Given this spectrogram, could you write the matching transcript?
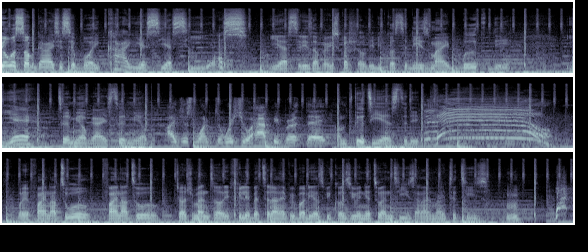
Yo, what's up, guys? It's your boy Kai. Yes, yes, yes. Yes, today is a very special day because today is my birthday. Yeah, turn me up, guys. Turn me up. I just wanted to wish you a happy birthday. I'm 30 years today. Damn! But you find out too old, find out too. Judgmental, you feel it better than everybody else because you're in your 20s and I'm in my 30s. Hmm? What?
